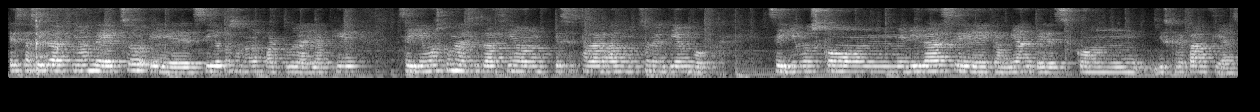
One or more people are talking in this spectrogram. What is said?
Esta situación, de hecho, eh, sigue pasando la factura, ya que seguimos con una situación que se está alargando mucho en el tiempo. Seguimos con medidas eh, cambiantes, con discrepancias.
